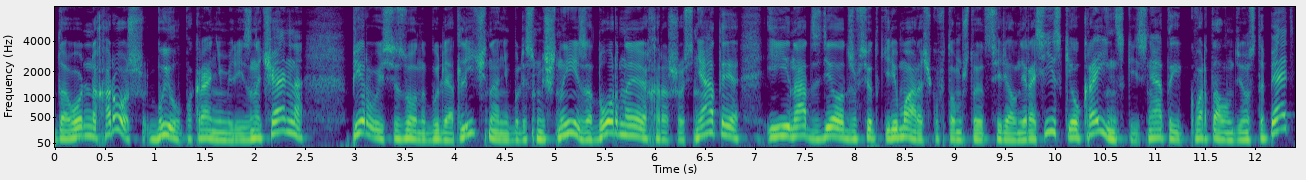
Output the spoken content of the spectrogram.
довольно хорош, был, по крайней мере, изначально. Первые сезоны были отлично, они были смешные, задорные, хорошо снятые, и надо сделать же все таки ремарочку в том, что этот сериал не российский, а украинский, снятый кварталом 95,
